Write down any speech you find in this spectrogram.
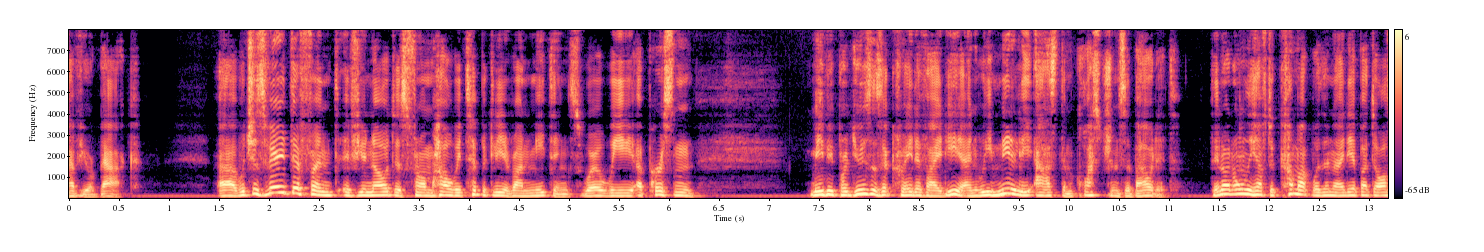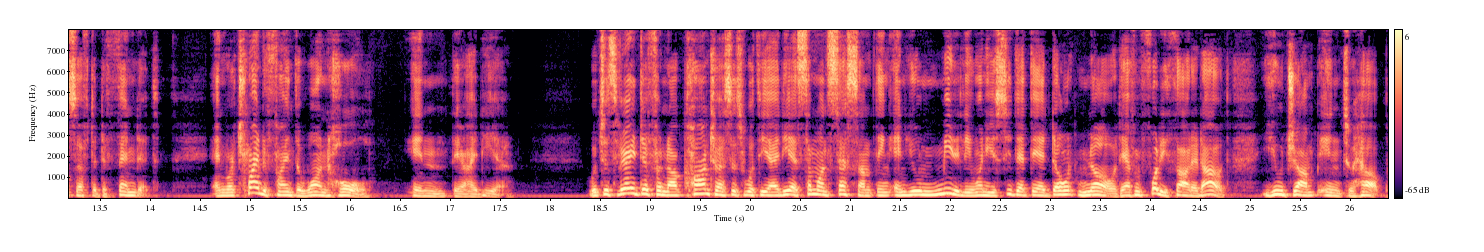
have your back." Uh, which is very different, if you notice, from how we typically run meetings, where we a person maybe produces a creative idea and we immediately ask them questions about it. They not only have to come up with an idea, but they also have to defend it. And we're trying to find the one hole in their idea, which is very different. Now, contrast is with the idea someone says something, and you immediately, when you see that they don't know, they haven't fully thought it out, you jump in to help.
